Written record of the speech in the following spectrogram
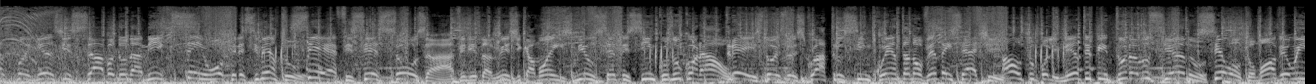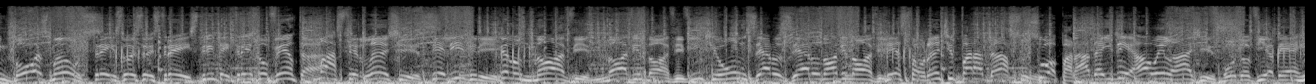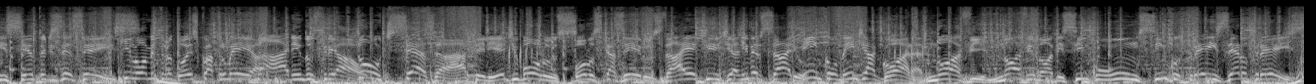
As manhãs de sábado na Mix tem o oferecimento CFC Souza, Avenida Luiz de Camões, 1105 no Coral. 3224 5097. Auto Polimento e Pintura Luciano. Seu automóvel em boas mãos. 3223 3390. Master Lanches Delivery pelo 999 210099. Restaurante Paradaço. Sua parada ideal em Lages. Rodovia BR 116. Quilômetro 246. Na área industrial. Dolce César, ateliê de bolos, bolos caseiros, diet de aniversário. Encomende agora, nove nove nove cinco um cinco três zero três.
